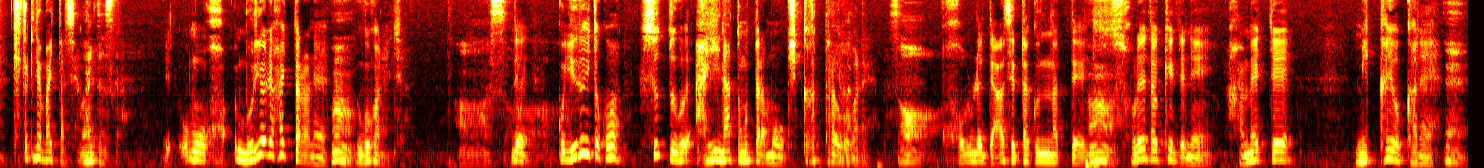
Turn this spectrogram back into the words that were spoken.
った時には参ったんですよ。入ったんですか？えもうは無理やり入ったらね、うん。動かないんですよ。ああそう。でこう緩いとこはスッと動いあいいなと思ったらもう引っかかったら動かない。そこれで汗だくになって、ん。それだけでねはめて3日4日ねうえ。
